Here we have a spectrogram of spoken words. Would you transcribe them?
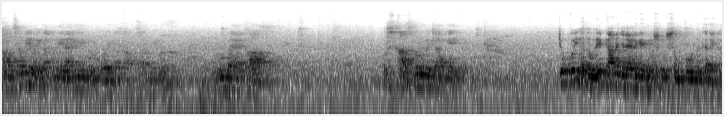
خالصہ بھی ہوئے گا تو میرا ہی یہ گروپ ہوئے گا خالصہ بھی ہوگا گروپ ہے خاص۔ اس خاص گروپ میں جا کے جو کوئی ادھورے کارج رہن گے اس کو سمپورن کرے گا۔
